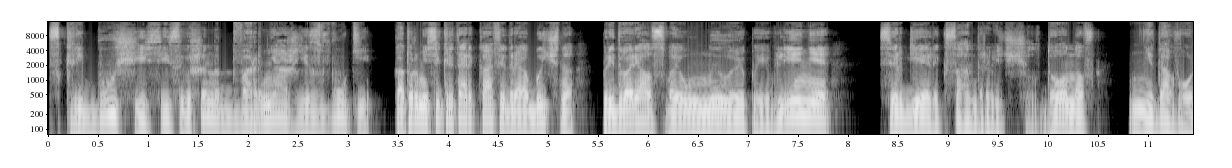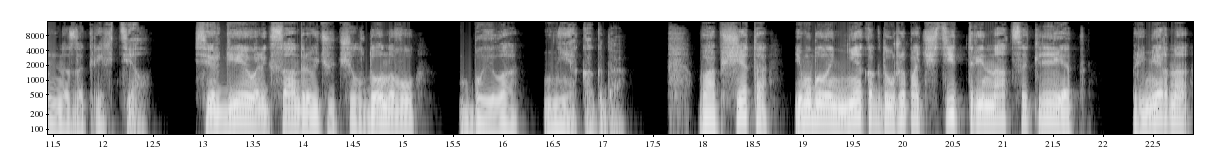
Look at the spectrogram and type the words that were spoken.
скребущиеся и совершенно дворняжьи звуки, которыми секретарь кафедры обычно предварял свое унылое появление, Сергей Александрович Челдонов недовольно закряхтел. Сергею Александровичу Челдонову было некогда. Вообще-то, ему было некогда уже почти 13 лет, примерно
